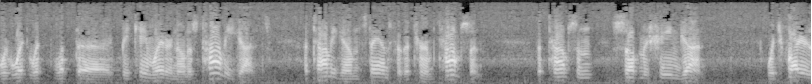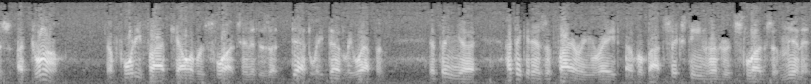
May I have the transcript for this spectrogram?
what what what uh, became later known as Tommy guns. A Tommy gun stands for the term Thompson, the Thompson submachine gun, which fires a drum of 45 caliber slugs, and it is a deadly, deadly weapon. The thing, uh, I think it has a firing rate of about 1,600 slugs a minute.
